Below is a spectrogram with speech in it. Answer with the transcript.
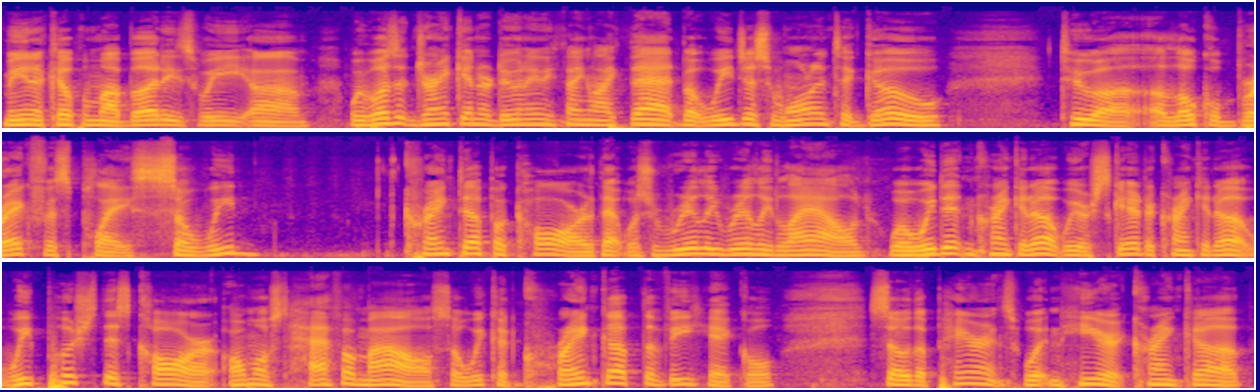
me and a couple of my buddies, we um, we wasn't drinking or doing anything like that, but we just wanted to go to a, a local breakfast place. So we cranked up a car that was really, really loud. Well, we didn't crank it up. We were scared to crank it up. We pushed this car almost half a mile so we could crank up the vehicle so the parents wouldn't hear it crank up.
